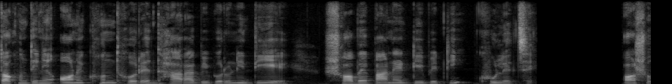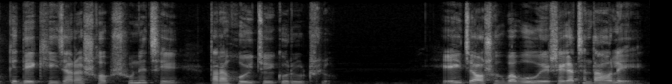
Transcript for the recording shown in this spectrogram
তখন তিনি অনেকক্ষণ ধরে ধারা বিবরণী দিয়ে সবে পানের ডিবেটি খুলেছে। অশোককে দেখেই যারা সব শুনেছে, তারা হইচই করে উঠল। এই যে অশোকবাবু, এসে গেছেন তাহলে?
